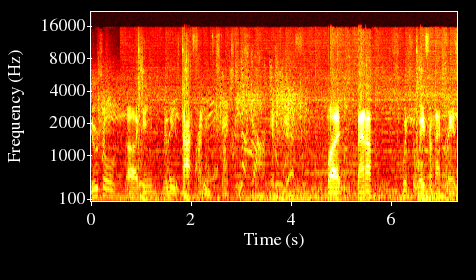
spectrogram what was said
neutral uh, game really is not friendly to stances in. But Vanna switched away from that stance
